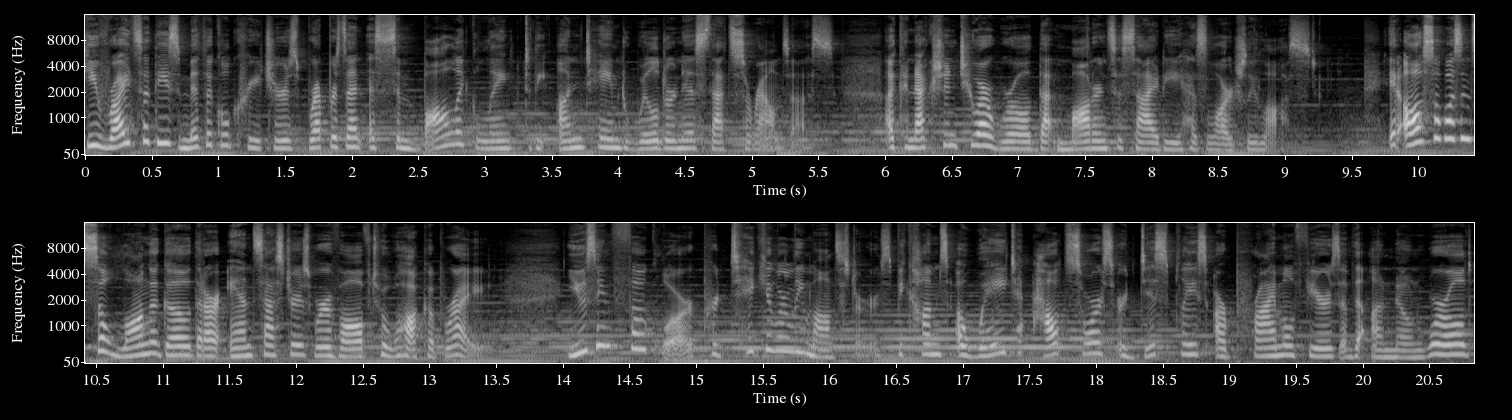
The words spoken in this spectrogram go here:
He writes that these mythical creatures represent a symbolic link to the untamed wilderness that surrounds us, a connection to our world that modern society has largely lost. It also wasn't so long ago that our ancestors were evolved to walk upright. Using folklore, particularly monsters, becomes a way to outsource or displace our primal fears of the unknown world,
